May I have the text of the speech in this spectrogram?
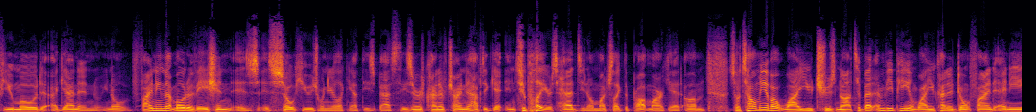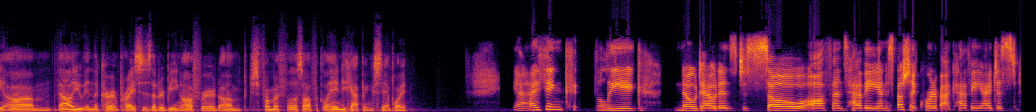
FU mode again. And you know, finding that motivation is is so huge when you're looking at these bets. These are kind of trying to have to get into players' heads, you know, much like the prop market. Um, so tell me about why you choose not to bet MVP and why you kind of don't find any um, value in the current prices that are being offered, um, just from a philosophical handicapping standpoint. Yeah, I think the league no doubt is just so offense heavy and especially quarterback heavy. I just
